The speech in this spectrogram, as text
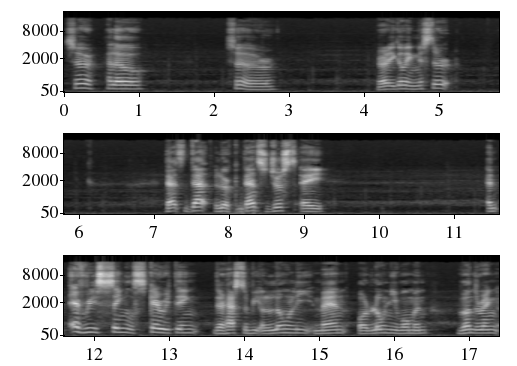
Sir, hello. Sir. Where are you going, mister? That's that look, that's just a and every single scary thing there has to be a lonely man or lonely woman wandering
